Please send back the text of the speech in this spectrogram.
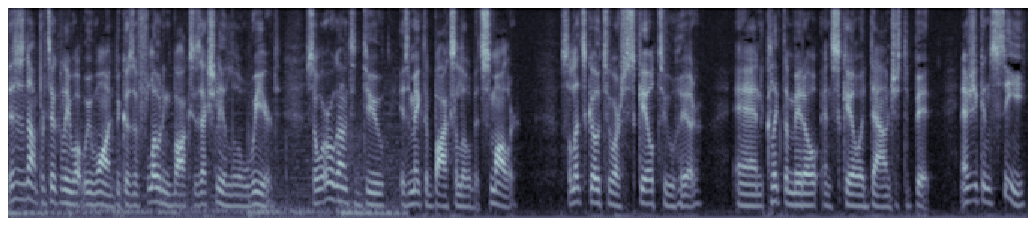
This is not particularly what we want because a floating box is actually a little weird. So what we're going to do is make the box a little bit smaller. So let's go to our scale tool here and click the middle and scale it down just a bit. And as you can see,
